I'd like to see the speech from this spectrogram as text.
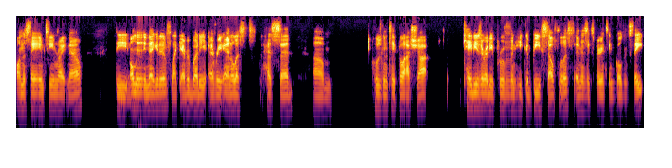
on the same team right now. The only negative, like everybody, every analyst has said, um, who's going to take the last shot. KD's already proven he could be selfless in his experience in Golden State.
